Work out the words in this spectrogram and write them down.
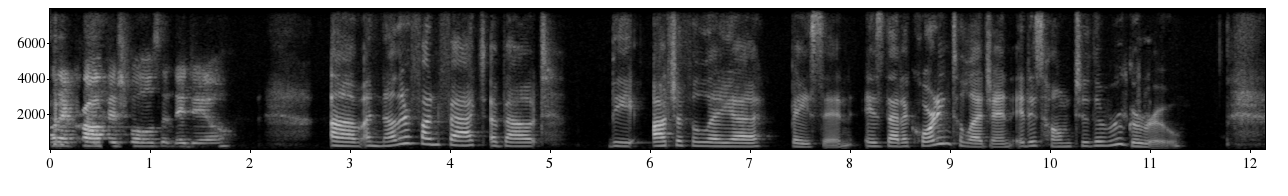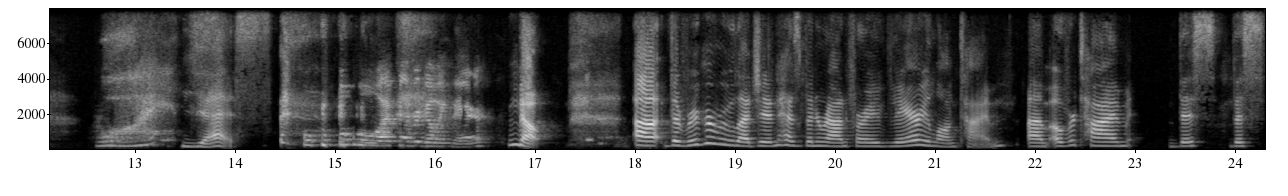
All their crawfish bowls that they do. Um, another fun fact about the Atchafalaya Basin is that according to legend, it is home to the Rougarou. What? Yes. Oh, I'm never going there. no. Uh, the Rougarou legend has been around for a very long time. Um, over time, this this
